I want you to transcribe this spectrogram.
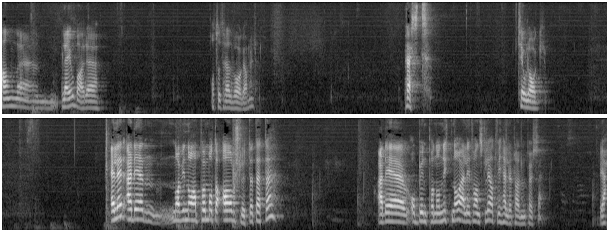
Han eh, ble jo bare 38 år gammel. Prest. Teolog. Eller er det, når vi nå har på en måte avsluttet dette Er det å begynne på noe nytt nå er litt vanskelig? At vi heller tar en pause? Ja.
